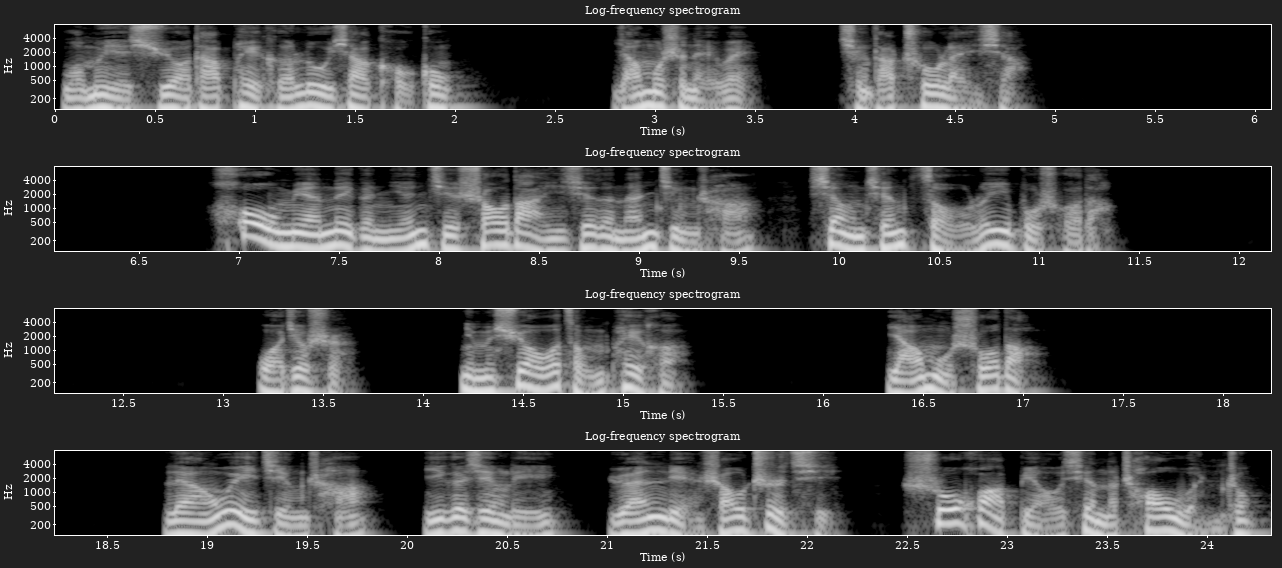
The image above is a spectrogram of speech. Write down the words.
我们也需要他配合录一下口供。杨木是哪位？请他出来一下。后面那个年纪稍大一些的男警察向前走了一步，说道：“我就是，你们需要我怎么配合？”杨母说道。两位警察，一个姓李，圆脸稍稚气，说话表现的超稳重；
